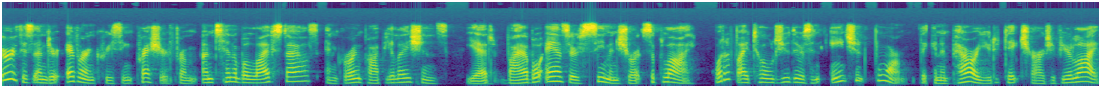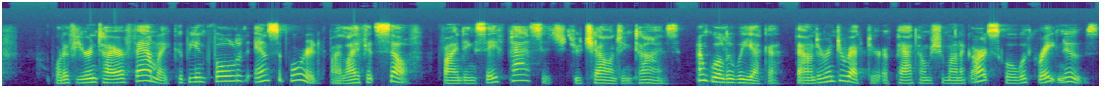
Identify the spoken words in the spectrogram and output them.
Earth is under ever increasing pressure from untenable lifestyles and growing populations. Yet, viable answers seem in short supply. What if I told you there's an ancient form that can empower you to take charge of your life? What if your entire family could be enfolded and supported by life itself, finding safe passage through challenging times? I'm Gwilda Wiyaka, founder and director of Path Home Shamanic Art School with great news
